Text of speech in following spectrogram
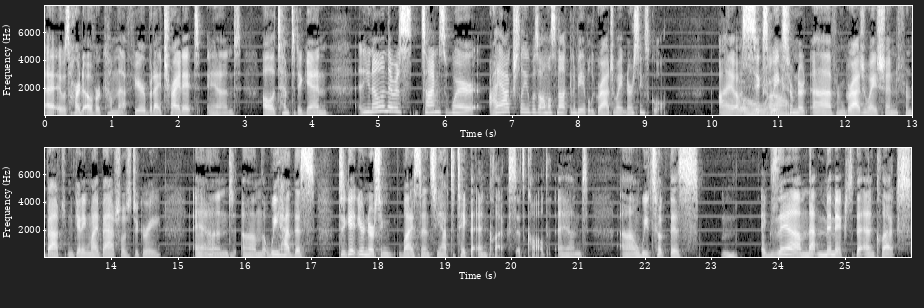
Uh, it was hard to overcome that fear, but I tried it and I'll attempt it again. You know, and there was times where I actually was almost not going to be able to graduate nursing school. I, I was Oh, six weeks from uh, from graduation, from bach- getting my bachelor's degree, and um, we had this to get your nursing license. You have to take the NCLEX, it's called, and uh, we took this mm, exam that mimicked the NCLEX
